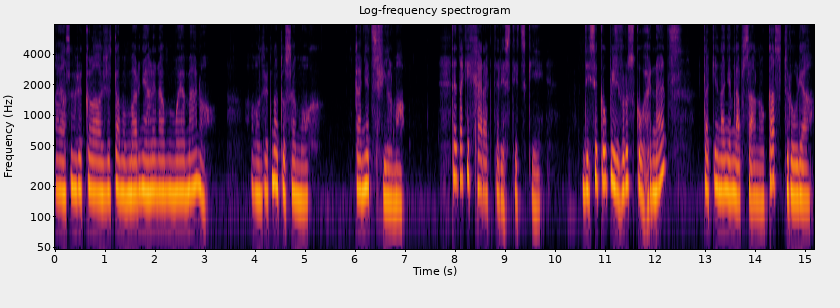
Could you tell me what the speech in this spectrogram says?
A já jsem řekla, že tam marně hledám moje jméno. A on řekl, no to jsem mohl. Kaněc filma. To je taky charakteristický. Když si koupíš v Rusku hrnec, tak je na něm napsáno kastrulia,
